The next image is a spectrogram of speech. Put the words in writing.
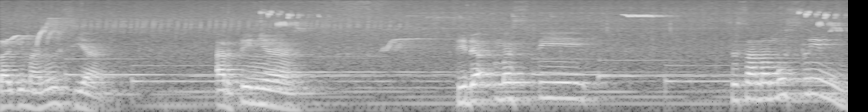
bagi manusia. Artinya tidak mesti sesama muslim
